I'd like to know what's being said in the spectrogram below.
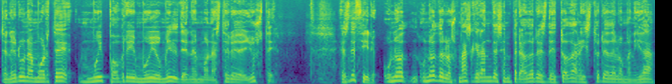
tener una muerte muy pobre y muy humilde en el monasterio de Yuste. Es decir, uno, de los más grandes emperadores de toda la historia de la humanidad,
